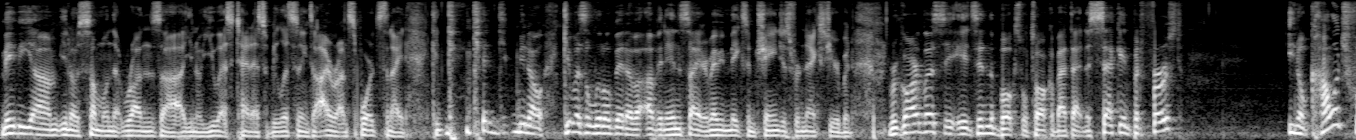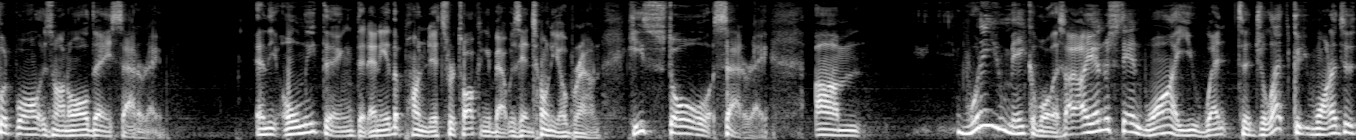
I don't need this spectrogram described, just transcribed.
Maybe um, you know someone that runs uh, you know U.S. tennis will be listening to Ira on Sports tonight. Can, can, you know give us a little bit of, of an insight or maybe make some changes for next year? But regardless, it's in the books. We'll talk about that in a second. But first, you know, college football is on all day Saturday. And the only thing that any of the pundits were talking about was Antonio Brown. He stole Saturday. Um, what do you make of all this? I, I understand why you went to Gillette because you wanted to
